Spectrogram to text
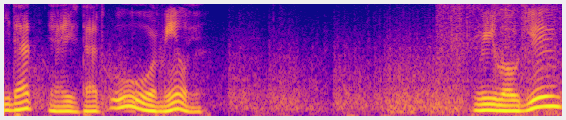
He dead? Yeah, he's dead. Ooh, Amelia. Reload you.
